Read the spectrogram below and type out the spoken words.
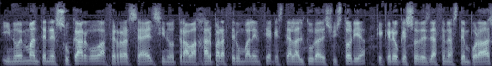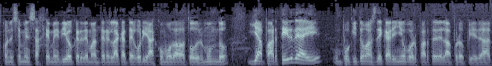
y no en mantener su cargo, aferrarse a él, sino trabajar para hacer un Valencia que esté a la altura de su historia, que creo que eso desde hace unas temporadas, con ese mensaje mediocre de mantener la categoría acomodada a todo el mundo. Y a partir de ahí, un poquito más de cariño por parte de la propiedad.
